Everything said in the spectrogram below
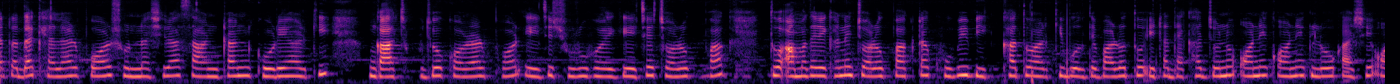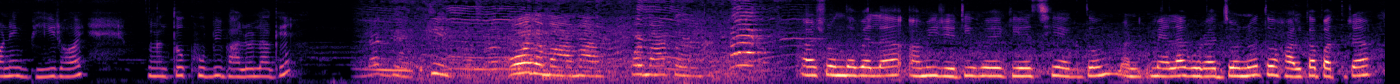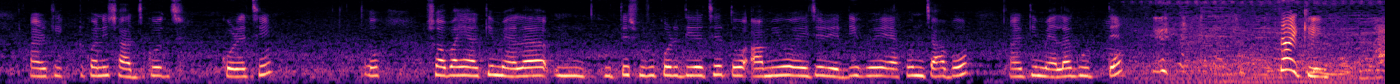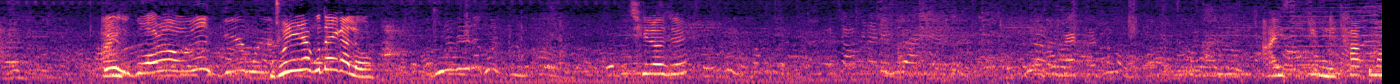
কাদা খেলার পর সন্ন্যাসীরা স্নান টান করে আর কি গাছ পুজো করার পর এই যে শুরু হয়ে গিয়েছে চড়ক পাক। তো আমাদের এখানে চড়ক পাকটা খুবই বিখ্যাত আর কি বলতে পারো। তো এটা দেখার জন্য অনেক অনেক লোক আসে, অনেক ভিড় হয়। তো খুবই ভালো লাগে। আর সন্ধ্যাবেলা আমি রেডি হয়ে গিয়েছি একদম মানে মেলা ঘোরার জন্য। তো হালকা পাতলা আর কি একটুখানি সাজগোজ করেছি। তো সবাই আর কি মেলা ঘুরতে শুরু করে দিয়েছে। তো আমিও এই যে রেডি হয়ে এখন যাব আর কি মেলা ঘুরতে। তাই কি? ঝুনিরা কোথায় গেল? ছিল যে। আইসক্রিম নি থাক মা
